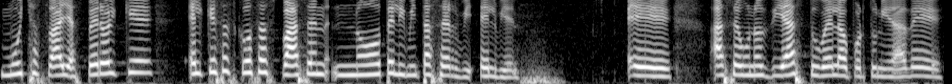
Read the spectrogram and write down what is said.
muchas fallas, pero el que, el que esas cosas pasen no te limita a hacer el bien. Eh, hace unos días tuve la oportunidad de,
